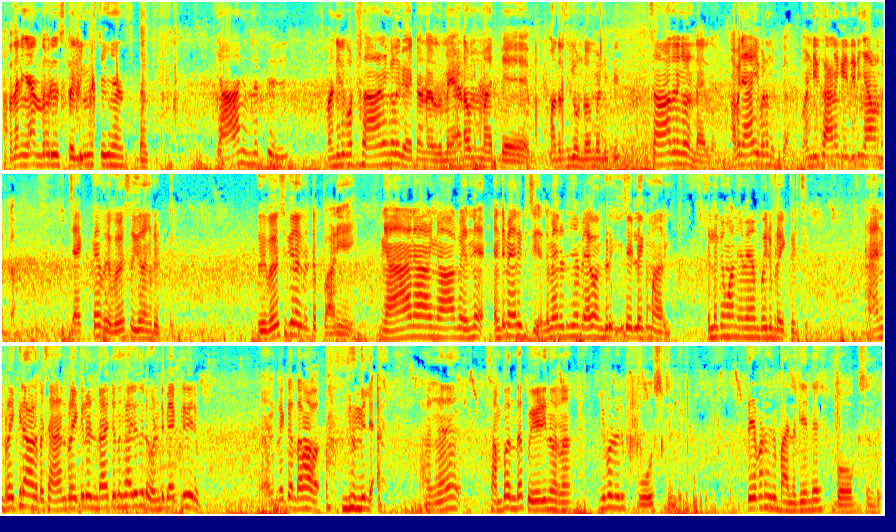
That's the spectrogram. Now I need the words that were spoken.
അപ്പോൾ തന്നെ ഞാൻ എന്തോ ഒരു സ്പെല്ലിംഗ് മിസ്റ്റേക്ക് ഞാൻ ഉണ്ടാക്കി ഞാൻ എന്നിട്ട് വണ്ടിയിൽ കുറച്ച് സാധനങ്ങൾ കയറ്റാണ്ടായിരുന്നു മേഡം മറ്റേ മദ്രസയ്ക്ക് കൊണ്ടുപോകാൻ വേണ്ടിയിട്ട് സാധനങ്ങൾ ഉണ്ടായിരുന്നു അപ്പോൾ ഞാൻ ഇവിടെ നിൽക്കാം വണ്ടി സാധനം കയറ്റിയിട്ട് ഞാൻ നിൽക്കാം ചെക്കൻ റിവേഴ്സ് ഗിയർ അങ്ങോട്ട് ഇട്ടു. റിവേഴ്സ് ഗിയർ ഇട്ട് പണിയായി. ഞാനാണെങ്കിൽ ആകെ എന്നെ എന്റെ മേലിടിച്ച്. എന്റെ മേലിടിച്ച് ഞാൻ വേഗം അങ്ങോട്ട് ഈ സൈഡിലേക്ക് മാറി. സൈഡിലേക്ക് മാറി ഞാൻ വേഗം പോയി ബ്രേക്ക് അടിച്ച്. ഹാൻഡ് ബ്രേക്കിലാണ് പക്ഷേ ഹാൻഡ് ബ്രേക്കിൽ ഉണ്ടായിട്ടൊന്നും കാര്യമൊന്നുമില്ല വണ്ടി ബാക്കിൽ വരും. ഹാൻഡ് ബ്രേക്ക് എന്താണോ നിന്നില്ല അങ്ങനെ സംഭവം എന്താ പേടി എന്ന് പറഞ്ഞാൽ ഇവിടെ ഒരു പോസ്റ്റ് ഉണ്ട്. ഇത് ഇവിടെ ഒരു ബലതീന്റെ ബോക്സ് ഉണ്ട്.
